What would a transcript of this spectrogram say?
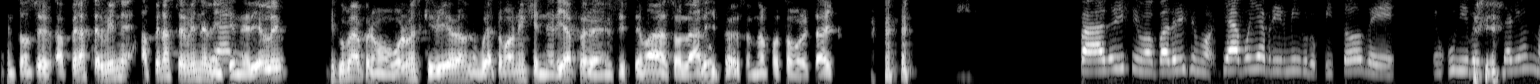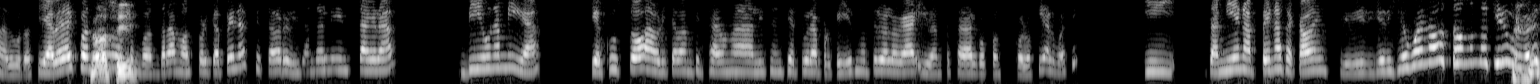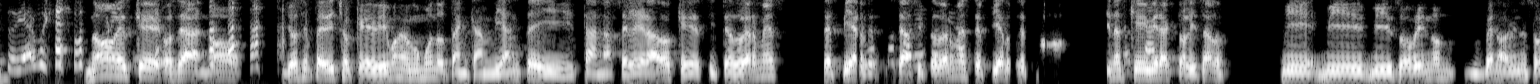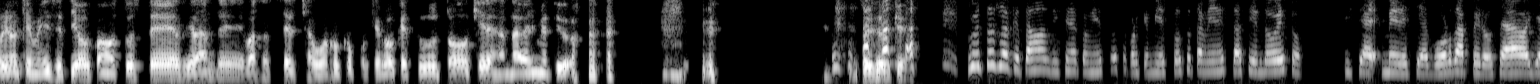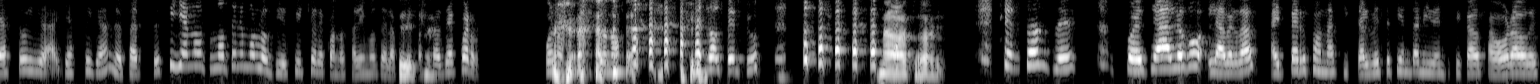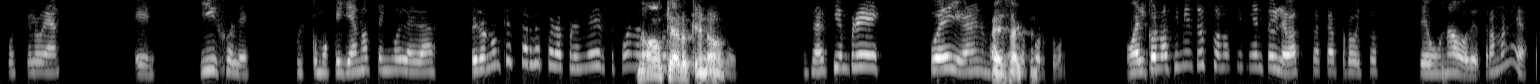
Entonces, apenas termine, apenas termine la ingeniería, le digo, discúlpame, pero me vuelvo a escribir, voy a tomar una ingeniería, pero en sistemas solares y todo eso, ¿no? Fotovoltaico. Padrísimo, padrísimo. Ya voy a abrir mi grupito de universitarios maduros. Y a ver cuándo nos encontramos, porque apenas que estaba revisando el Instagram, vi una amiga que justo ahorita va a empezar una licenciatura porque ella es nutrióloga y va a empezar algo con psicología, algo así. Y también apenas acaba de inscribir. Yo dije, bueno, todo el mundo quiere volver a estudiar. no, es que, o sea, no, yo siempre he dicho que vivimos en un mundo tan cambiante y tan acelerado que si te duermes, te pierdes. O sea, si te duermes, te pierdes de todo. Tienes que vivir actualizado. Mi, mi, mi sobrino, bueno, hay un sobrino que me dice, tío, cuando tú estés grande vas a ser chaborruco porque veo que tú todo quieres andar ahí metido. Entonces, que Justo es lo que estábamos diciendo con mi esposo, porque mi esposo también está haciendo eso. Dice, me decía gorda, pero o sea, ya estoy, ya estoy grande. O sea, es que ya no, no tenemos los 18 de cuando salimos de la prepa, ¿estás de acuerdo? Bueno, yo no. no sé tú. Nada, todavía. Entonces, pues ya luego, la verdad, hay personas y tal vez se sientan identificados ahora o después que lo vean, en, híjole, pues como que ya no tengo la edad, pero nunca es tarde para aprender. ¿se no, claro que no. O sea, siempre puede llegar en el momento oportuno. O el conocimiento es conocimiento y le vas a sacar provecho de una o de otra manera.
